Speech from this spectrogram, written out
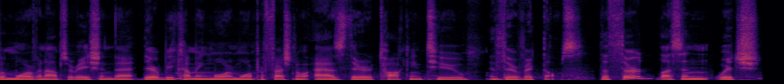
but more of an observation that they're becoming more and more professional as they're talking to their victims. The third lesson, which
